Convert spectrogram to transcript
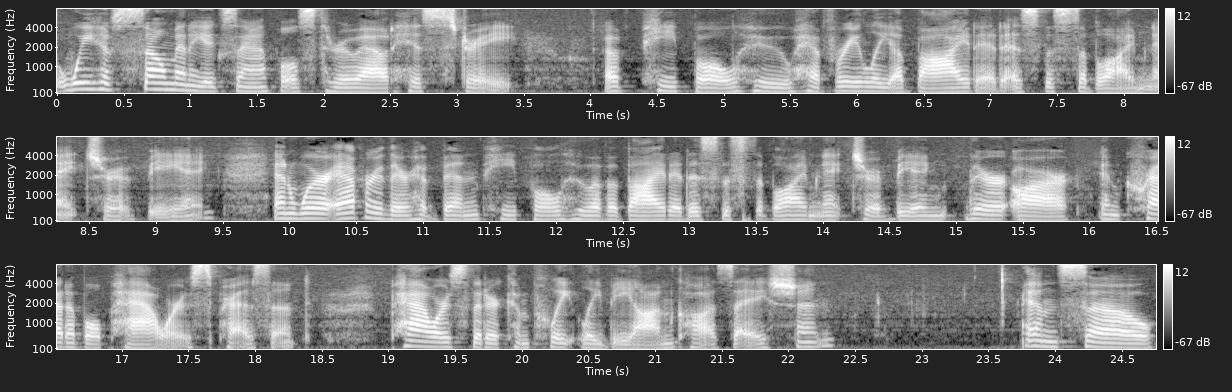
we have so many examples throughout history of people who have really abided as the sublime nature of being. And wherever there have been people who have abided as the sublime nature of being, there are incredible powers present, powers that are completely beyond causation. And so,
